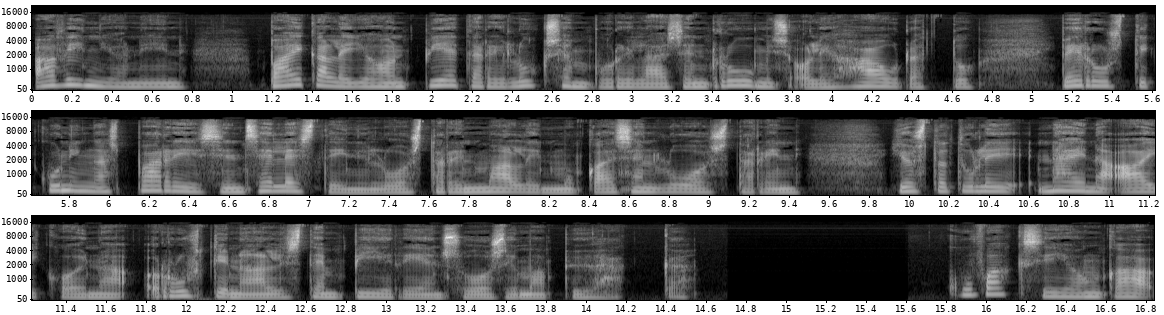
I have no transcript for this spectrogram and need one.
Avignoniin Paikalle, johon Pietari Luxemburilaisen ruumis oli haudattu, perusti kuningas Pariisin Celestiiniluostarin mallin mukaisen luostarin, josta tuli näinä aikoina ruhtinaallisten piirien suosima pyhäkkö. Kuvaksi, jonka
